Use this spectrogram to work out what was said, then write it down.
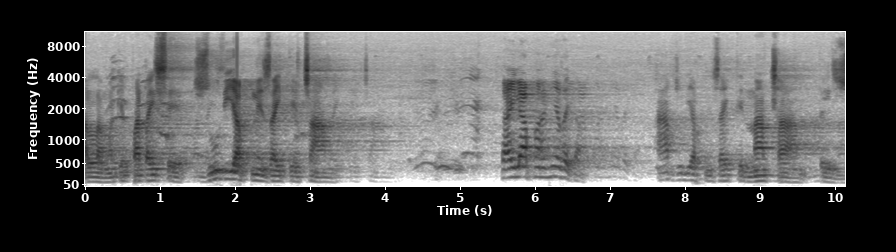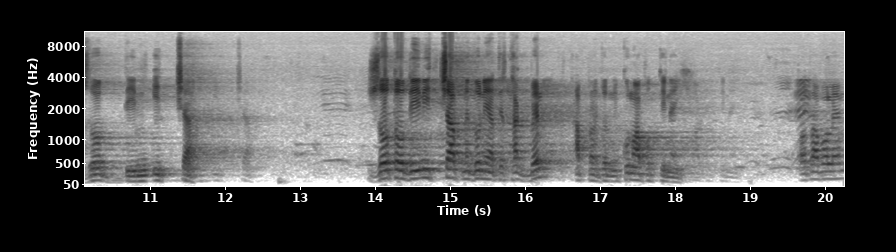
আল্লাহ আমাকে পাঠাইছে যদি আপনি যাইতে চান। তাইলে আপনারা নিয়ে যাইতাম। আর যদি আপনি যাইতে না চান তাহলে যতদিন ইচ্ছা যতদিন ইচ্ছা আপনি দুনিয়াতে থাকবেন, আপনার জন্য কোনো আপত্তি নাই। কথা বলেন?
